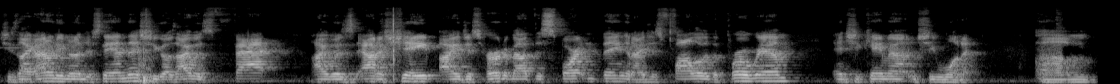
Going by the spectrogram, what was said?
She's like, I don't even understand this. She goes, I was fat. I was out of shape. I just heard about this Spartan thing and I just followed the program. And she came out and she won it. Um,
